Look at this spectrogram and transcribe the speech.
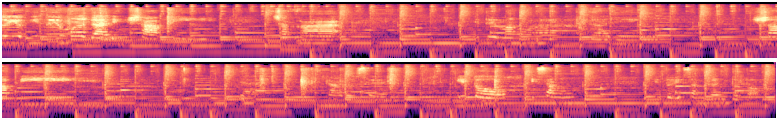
Ito yung, ito yung mga galing Shopee. Tsaka, ito yung mga galing Shopee. Yan. Carousel. Ito, isang, ito isang ganito to.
